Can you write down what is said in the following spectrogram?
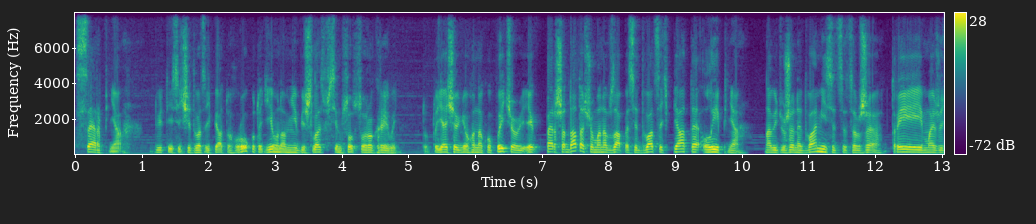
серпня 2025 року, тоді вона мені обійшлась в 740 гривень. Тобто я ще в нього накопичив. Перша дата, що в мене в записі 25 липня. Навіть вже не 2 місяці, це вже 3, майже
